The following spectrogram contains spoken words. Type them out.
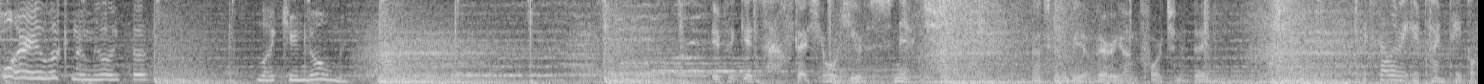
Why are you looking at me like that? Like you know me. If it gets out that you're here to snitch, That's going to be a very unfortunate day. Accelerate your timetable.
